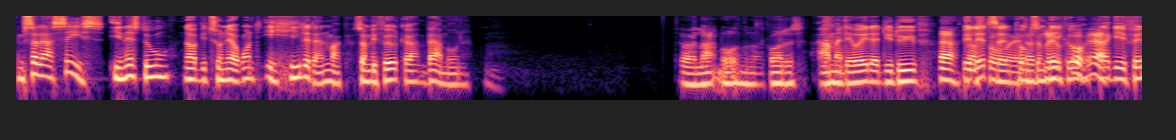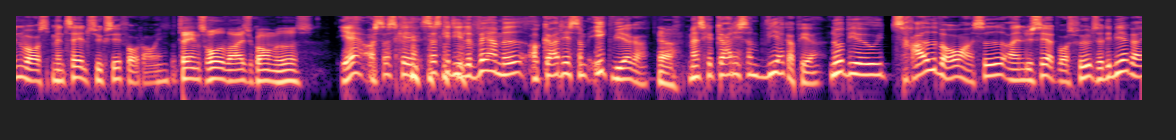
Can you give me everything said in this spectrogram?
Jamen så lad os ses i næste uge, når vi turnerer rundt i hele Danmark, som vi før gør hver måned. Det var et langt ord, men det var godt et. Ja, men det var et af de dybe. Ja, Billetsal.dk. Der, ja. der kan I finde vores mental succesforedrag ind. Så dagens råd var, at I kommer med os. Ja, og så skal, så skal de lade være med at gøre det, som ikke virker. Ja. Man skal gøre det, som virker, Per. Nu har vi jo i 30 år siddet og analyseret vores følelser. Det virker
